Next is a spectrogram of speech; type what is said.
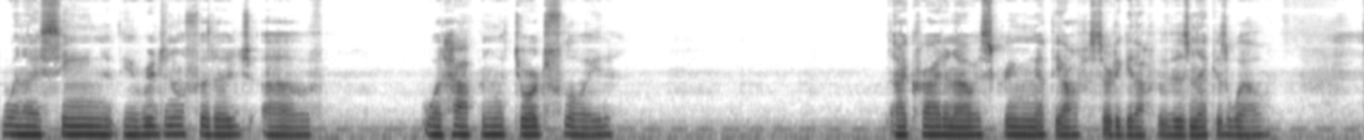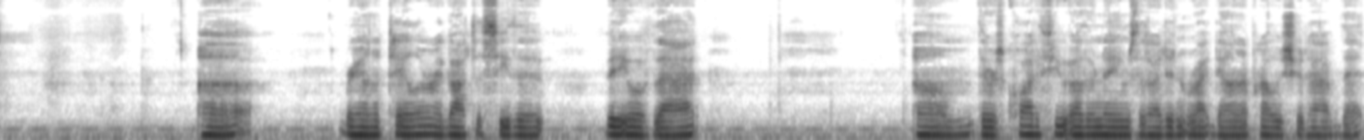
when I seen the original footage of what happened with George Floyd. I cried and I was screaming at the officer to get off of his neck as well. Uh, Breonna Taylor, I got to see the video of that. Um, there's quite a few other names that I didn't write down. I probably should have that.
